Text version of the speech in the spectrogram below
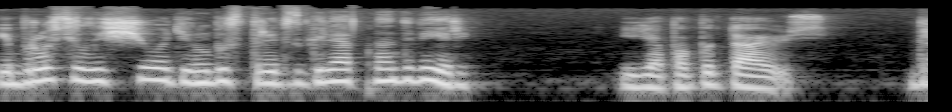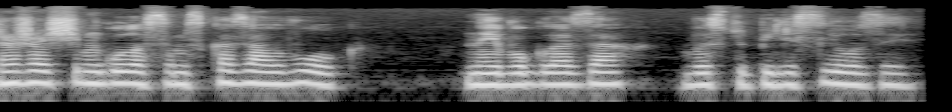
и бросил еще один быстрый взгляд на дверь. «Я попытаюсь», — дрожащим голосом сказал волк. На его глазах выступили слезы.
